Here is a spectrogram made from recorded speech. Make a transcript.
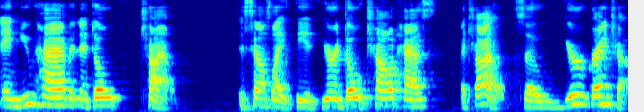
and you have an adult child. It sounds like the, your adult child has a child. So you're a grandchild.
